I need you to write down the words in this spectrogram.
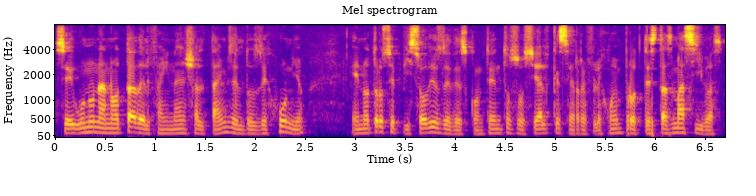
según una nota del Financial Times del 2 de junio, en otros episodios de descontento social que se reflejó en protestas masivas,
